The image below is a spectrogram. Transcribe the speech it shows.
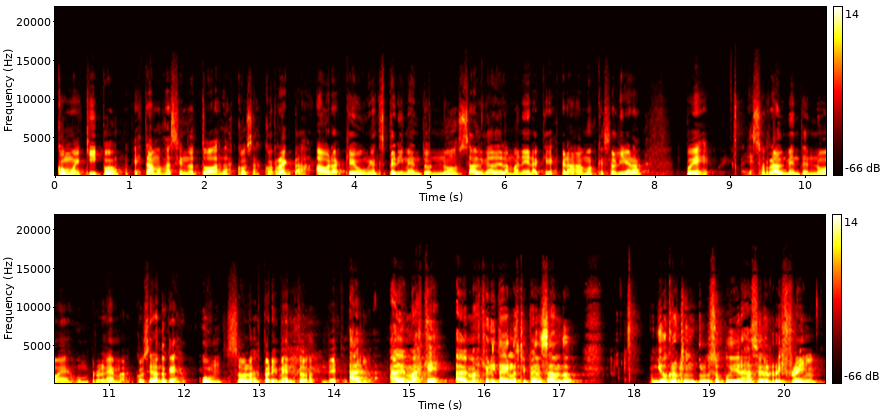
como equipo estamos haciendo todas las cosas correctas. Ahora, que un experimento no salga de la manera que esperábamos que saliera, pues eso realmente no es un problema, considerando que es un solo experimento de este estilo. Además que, además que ahorita que lo estoy pensando, yo creo que incluso pudieras hacer el reframe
